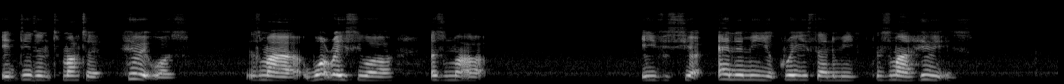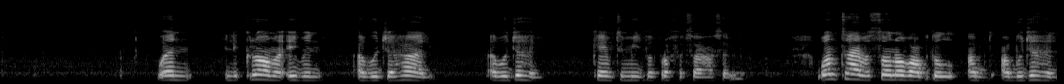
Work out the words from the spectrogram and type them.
it didn't matter who it was. It doesn't matter what race you are, it doesn't matter if it's your enemy, your greatest enemy, it doesn't matter who it is. When Ikrama ibn Abu Jahal, Abu Jahl came to meet the Prophet ﷺ. One time, a son of Abdul, Abd, Abu Jahl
